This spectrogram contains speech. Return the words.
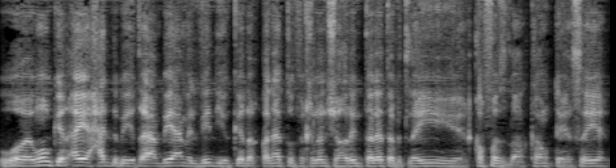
وممكن أي حد بيعمل فيديو كده قناته في خلال شهرين ثلاثة بتلاقيه قفز لارقام قياسية.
